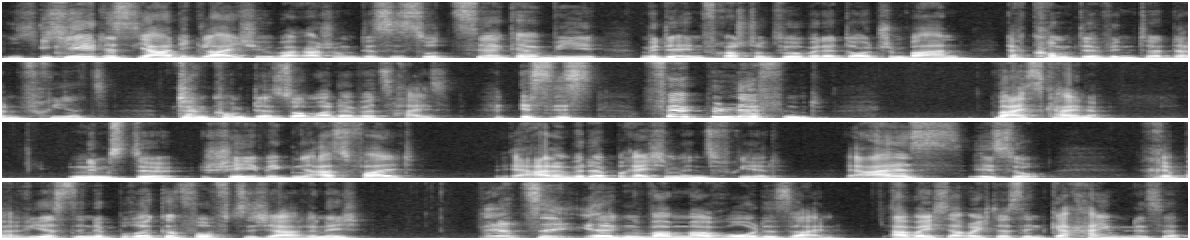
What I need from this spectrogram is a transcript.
Jedes Jahr die gleiche Überraschung. Das ist so circa wie mit der Infrastruktur bei der Deutschen Bahn. Da kommt der Winter, dann friert's. Dann kommt der Sommer, da wird's heiß. Es ist verblüffend. Weiß keiner. Nimmst du schäbigen Asphalt, ja, dann wird er brechen, wenn es friert. Ja, das ist so. Reparierst du eine Brücke 50 Jahre nicht, wird sie irgendwann marode sein. Aber ich sage euch, das sind Geheimnisse,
